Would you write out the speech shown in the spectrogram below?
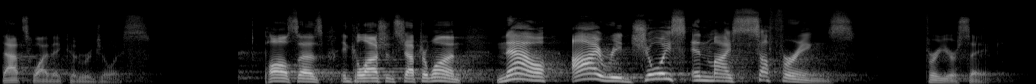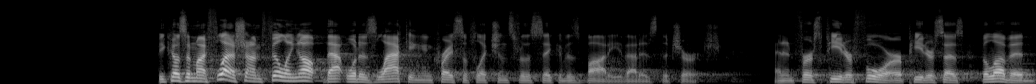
That's why they could rejoice. Paul says in Colossians chapter 1 Now I rejoice in my sufferings for your sake. Because in my flesh I'm filling up that what is lacking in Christ's afflictions for the sake of his body, that is the church. And in 1 Peter 4, Peter says, Beloved,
